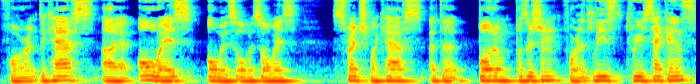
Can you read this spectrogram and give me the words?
For the calves, I always, always, always, always stretch my calves at the bottom position for at least three seconds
